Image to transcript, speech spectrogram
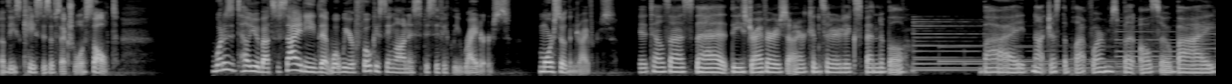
of these cases of sexual assault. What does it tell you about society that what we are focusing on is specifically riders more so than drivers? It tells us that these drivers are considered expendable by not just the platforms, but also by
